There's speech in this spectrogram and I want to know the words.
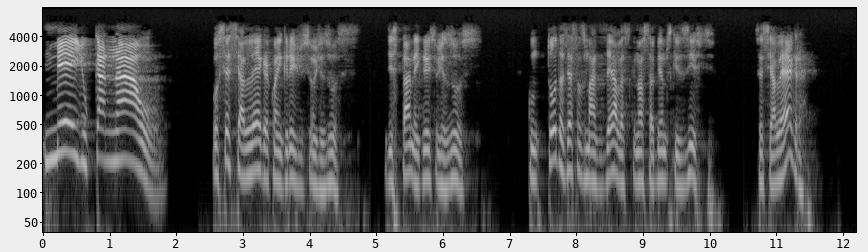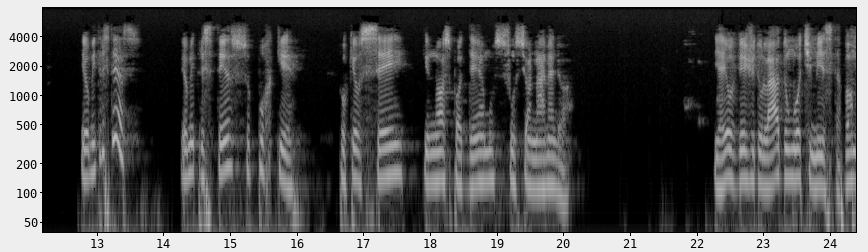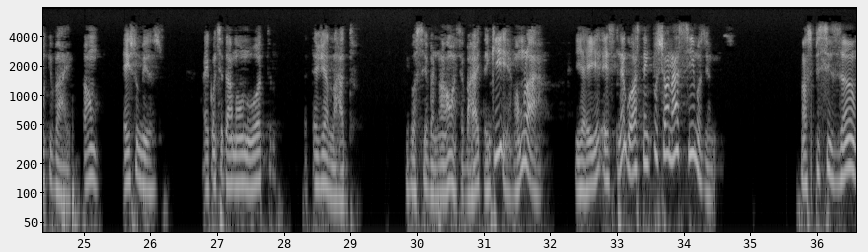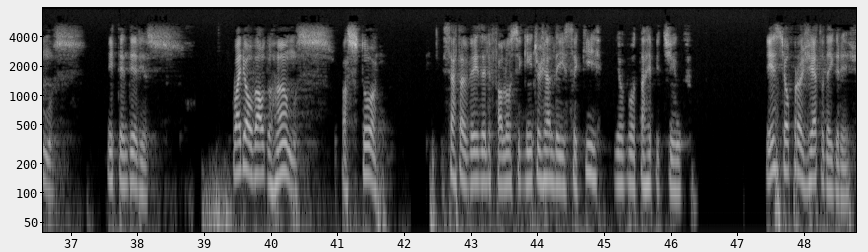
meio canal. Você se alegra com a igreja do Senhor Jesus? De estar na igreja do Senhor Jesus? Com todas essas mazelas que nós sabemos que existem? Você se alegra? Eu me entristeço. Eu me entristeço por quê? Porque eu sei que nós podemos funcionar melhor. E aí eu vejo do lado um otimista. Vamos que vai. Vamos. É isso mesmo. Aí quando você dá a mão no outro, é até gelado. E você vai, não, você vai, tem que ir, vamos lá. E aí esse negócio tem que funcionar assim, meus irmãos. Nós precisamos entender isso. O Ariovaldo Ramos, pastor, certa vez ele falou o seguinte, eu já li isso aqui e eu vou estar repetindo. Esse é o projeto da igreja.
